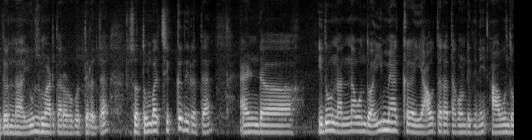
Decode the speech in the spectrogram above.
ಇದನ್ನು ಯೂಸ್ ಮಾಡ್ತಾ ಇರೋರು ಗೊತ್ತಿರುತ್ತೆ. ಸೊ ತುಂಬ ಚಿಕ್ಕದಿರುತ್ತೆ. ಆ್ಯಂಡ್ ಇದು ನನ್ನ ಒಂದು ಐ ಮ್ಯಾಕ್ ಯಾವ ಥರ ತಗೊಂಡಿದ್ದೀನಿ, ಆ ಒಂದು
